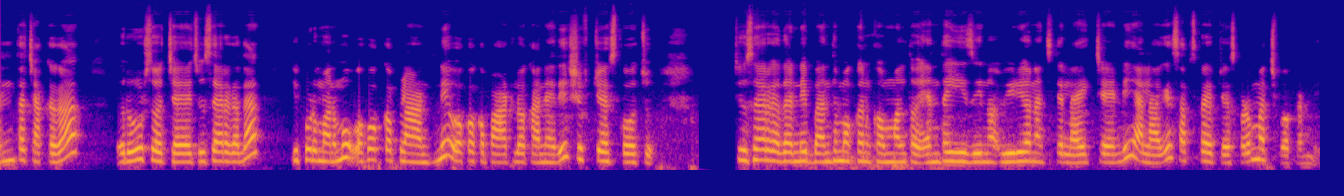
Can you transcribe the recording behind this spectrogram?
ఎంత చక్కగా రూట్స్ వచ్చాయో చూసారు కదా ఇప్పుడు మనము ఒక్కొక్క ప్లాంట్ని ఒక్కొక్క పార్ట్లోకి అనేది షిఫ్ట్ చేసుకోవచ్చు. చూసారు కదండి బంతి మొక్కను కొమ్మలతో ఎంత ఈజీనో వీడియో నచ్చితే లైక్ చేయండి అలాగే సబ్స్క్రైబ్ చేసుకోవడం మర్చిపోకండి.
